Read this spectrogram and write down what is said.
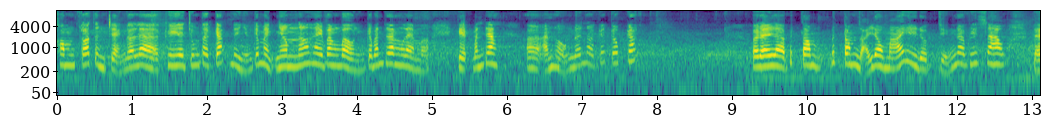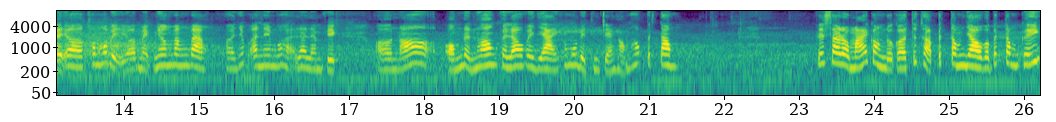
không có tình trạng đó là khi chúng ta cắt thì những cái mạch nhôm nó hay văng vào những cái bánh răng làm kẹt bánh răng ảnh hưởng đến cái góc cắt. Và đây là bích tông bích tông đẩy đầu máy thì được chuyển ra phía sau để không có bị mạch nhôm văng vào giúp anh em có thể là làm việc nó ổn định hơn về lâu về dài, không có bị tình trạng hỏng hóc bích tông. Phía sau đầu máy còn được ờ, tích hợp bích tông dầu và bích tông khí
